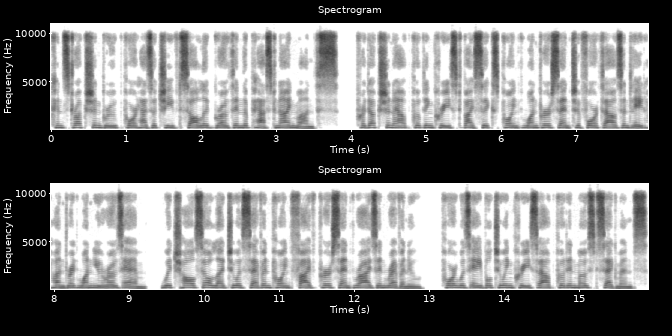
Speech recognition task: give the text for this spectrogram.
Construction Group Porr has achieved solid growth in the past nine months. Production output increased by 6.1% to 4,801 euros m, which also led to a 7.5% rise in revenue. Porr was able to increase output in most segments.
